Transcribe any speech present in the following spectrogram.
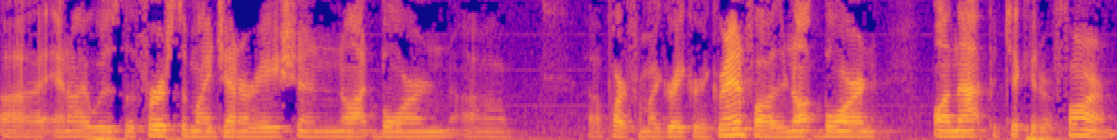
and I was the first of my generation not born apart from my great great grandfather, not born on that particular farm.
